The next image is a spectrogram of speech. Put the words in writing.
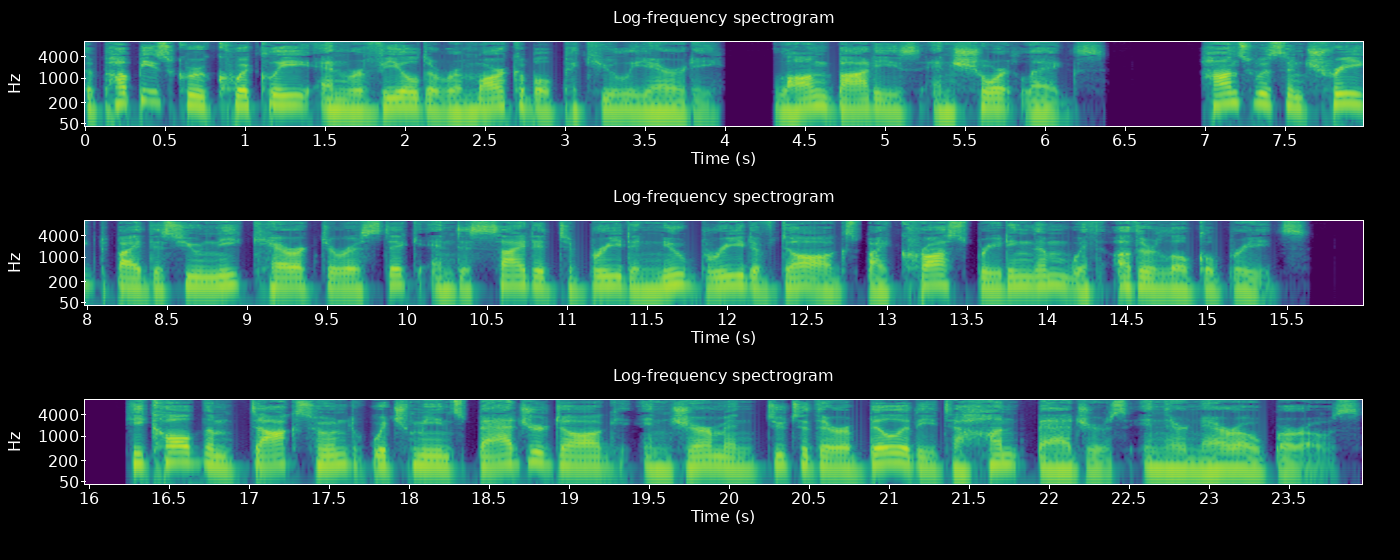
The puppies grew quickly and revealed a remarkable peculiarity, long bodies and short legs. Hans was intrigued by this unique characteristic and decided to breed a new breed of dogs by crossbreeding them with other local breeds. He called them Dachshund, which means badger dog in German due to their ability to hunt badgers in their narrow burrows.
